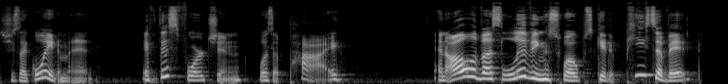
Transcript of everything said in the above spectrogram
She's like, "Wait a minute. If this fortune was a pie, and all of us living Swopes get a piece of it,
